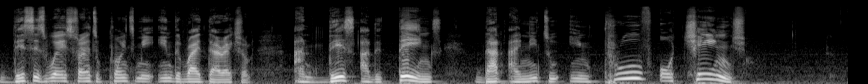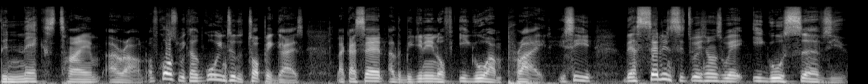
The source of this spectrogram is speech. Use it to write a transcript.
This is where it's trying to point me in the right direction. And these are the things that I need to improve or change the next time around. Of course, we can go into the topic, guys. Like I said at the beginning of ego and pride. You see, there are certain situations where ego serves you,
